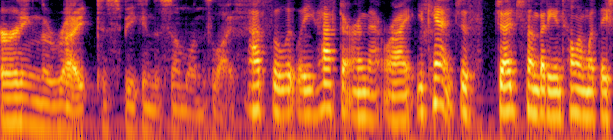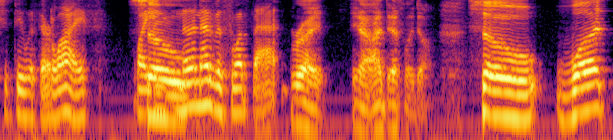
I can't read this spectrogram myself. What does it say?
earning the right to speak into someone's life. Absolutely. You have to earn that right. You can't just judge somebody and tell them what they should do with their life. Like so, none of us want that. Right. Yeah, I definitely don't. So what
